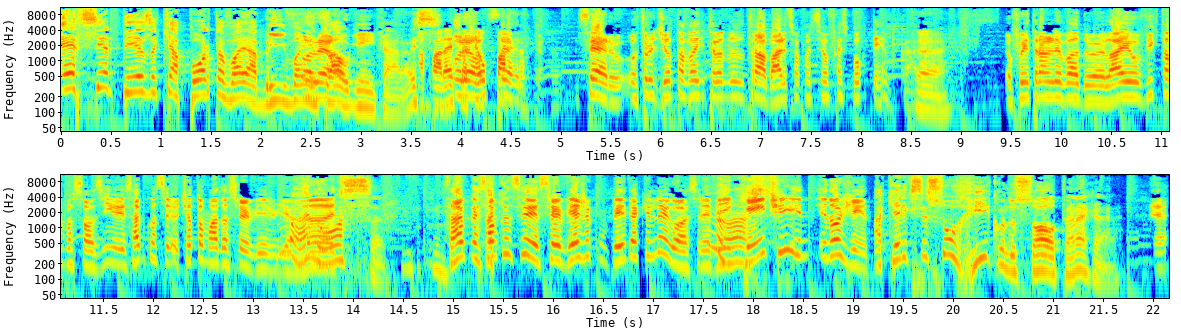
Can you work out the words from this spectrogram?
é certeza que a porta vai abrir e vai Ô, entrar Léo. alguém, cara. Aparece Ô, Léo, até o Papa. sério, sério, outro dia eu tava entrando no trabalho, isso aconteceu faz pouco tempo, cara. É. Eu fui entrar no elevador lá e eu vi que tava sozinho. E sabe quando você, eu tinha tomado a cerveja um dia Mas, antes? nossa. Sabe, sabe quando você cerveja com peido é aquele negócio, né? Bem Nossa. quente e, e nojento. Aquele que você sorri quando solta, né, cara? É.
